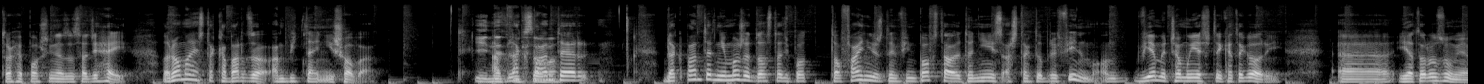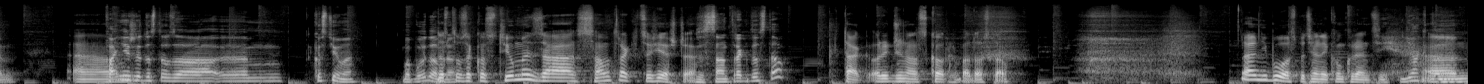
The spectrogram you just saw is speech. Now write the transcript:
trochę poszli na zasadzie, hej, Roma jest taka bardzo ambitna i niszowa. I A Black. Panther, Black Panther nie może dostać, bo to fajnie, że ten film powstał, ale to nie jest aż tak dobry film. On, wiemy, czemu jest w tej kategorii. E, ja to rozumiem. E, Fajnie, że dostał za em, kostiumy, bo były dobre. Dostał za kostiumy, za soundtrack i coś jeszcze. Że soundtrack dostał? Tak, original score chyba dostał. No, ale nie było specjalnej konkurencji. Jak to? Nie?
